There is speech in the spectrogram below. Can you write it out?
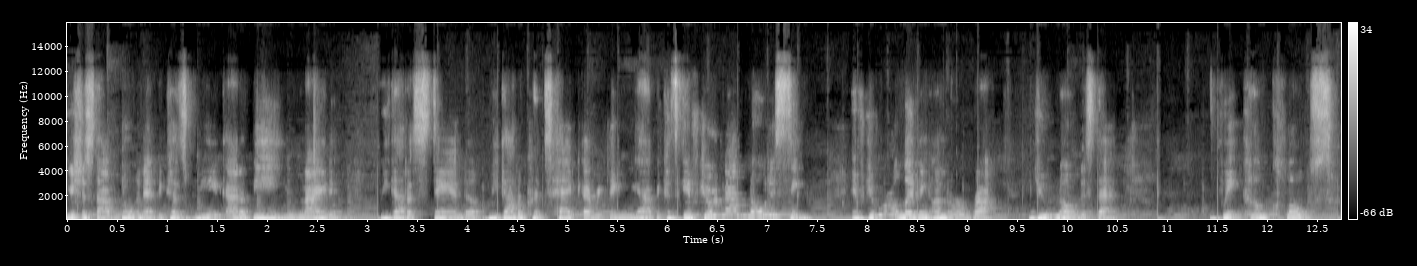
We should stop doing that because we got to be united. We got to stand up. We got to protect everything we have. Because if you're not noticing, if you are living under a rock, you notice that we come close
